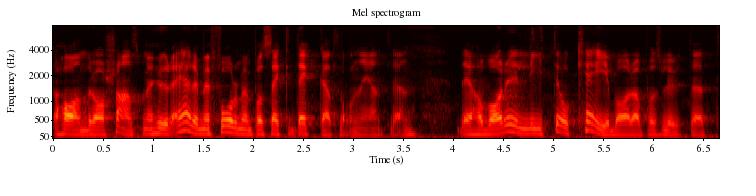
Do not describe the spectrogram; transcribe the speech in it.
har en bra chans, men hur är det med formen på Decathlon egentligen? Det har varit lite okej bara på slutet.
